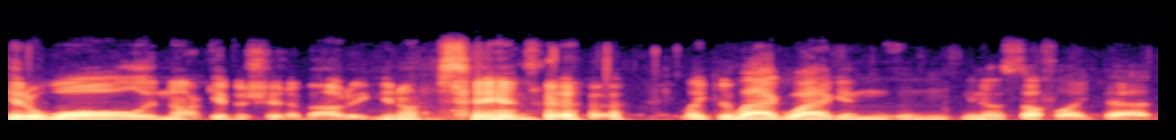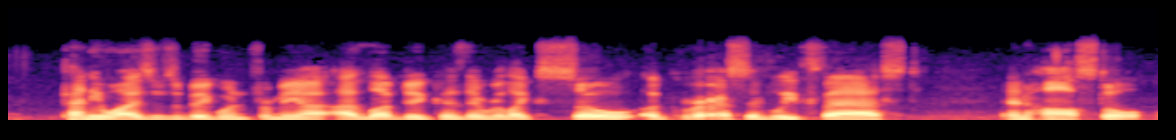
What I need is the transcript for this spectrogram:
hit a wall and not give a shit about it. You know what I'm saying? like your Lagwagons and you know stuff like that. Pennywise was a big one for me. I, I loved it because they were like so aggressively fast and hostile.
